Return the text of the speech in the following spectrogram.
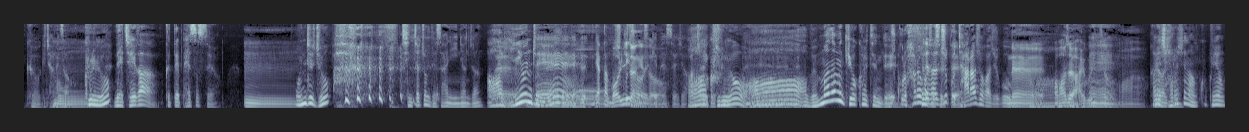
그 거기 장에서. 음. 그래요? 네, 제가 그때 뵀었어요. 음. 언제죠? 진짜 좀 돼서 한 2년 전? 아, 네. 2년 전에. 네, 네, 네. 오, 약간 멀리서 축구장에서. 이렇게 뵀어요. 제가. 아, 그래요? 네. 아, 웬만하면 기억할 텐데. 축구를 하러 가셨을 축구 때. 잘하셔가지고. 네. 아, 맞아요. 알고 네. 있죠. 와. 아니. 잘하진 않고, 그냥,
